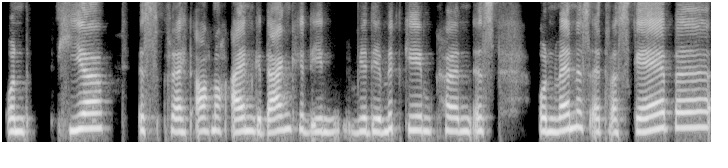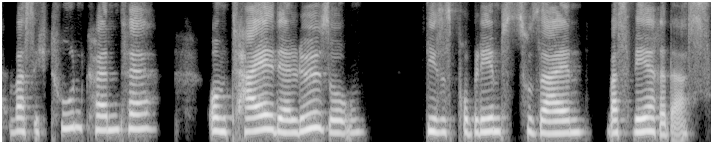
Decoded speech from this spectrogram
und hier ist vielleicht auch noch ein Gedanke, den wir dir mitgeben können, ist, und wenn es etwas gäbe, was ich tun könnte, um Teil der Lösung dieses Problems zu sein, was wäre das?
